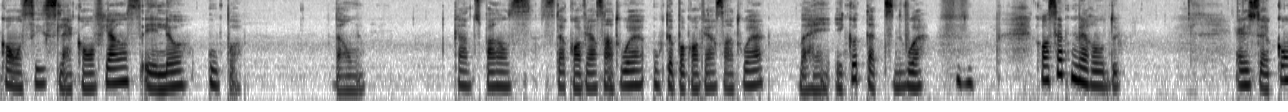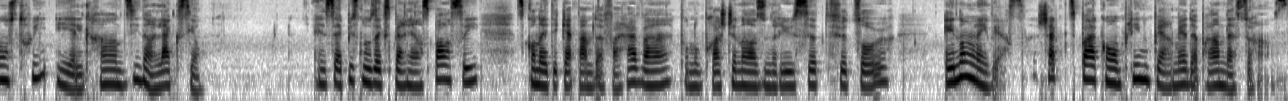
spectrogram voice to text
qu'on sait si la confiance est là ou pas. Donc, quand tu penses si tu as confiance en toi ou que tu n'as pas confiance en toi, ben écoute ta petite voix. Concept numéro 2. Elle se construit et elle grandit dans l'action. Elle s'appuie sur nos expériences passées, ce qu'on a été capable de faire avant pour nous projeter dans une réussite future, et non l'inverse. Chaque petit pas accompli nous permet de prendre l'assurance.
